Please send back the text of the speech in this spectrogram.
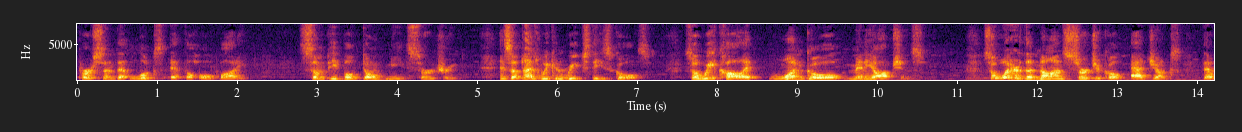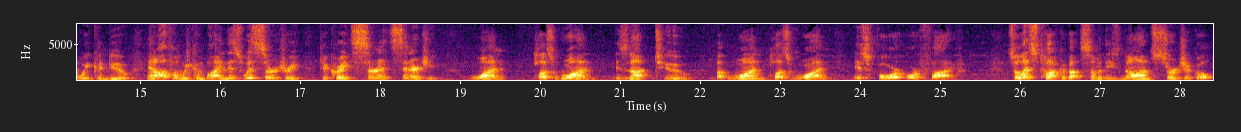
person that looks at the whole body. Some people don't need surgery, and sometimes we can reach these goals. So we call it one goal, many options. So what are the non-surgical adjuncts that we can do? And often we combine this with surgery to create synergy. One plus one is not two, but one plus one is four or five. So let's talk about some of these non-surgical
